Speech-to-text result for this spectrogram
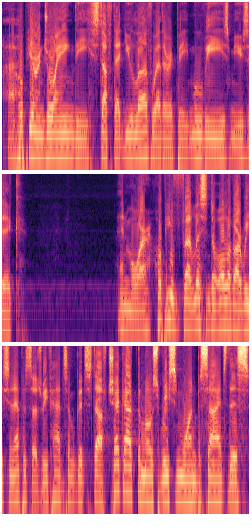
I hope you're enjoying the stuff that you love, whether it be movies, music, and more. Hope you've uh, listened to all of our recent episodes. We've had some good stuff. Check out the most recent one besides this,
